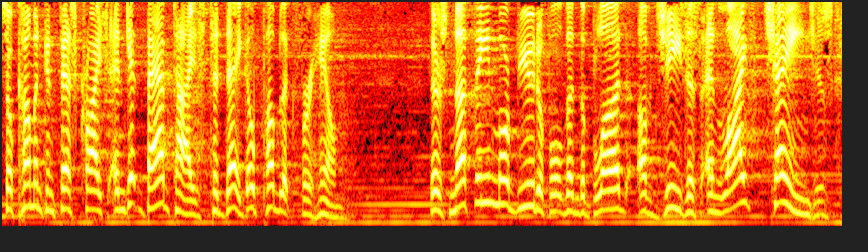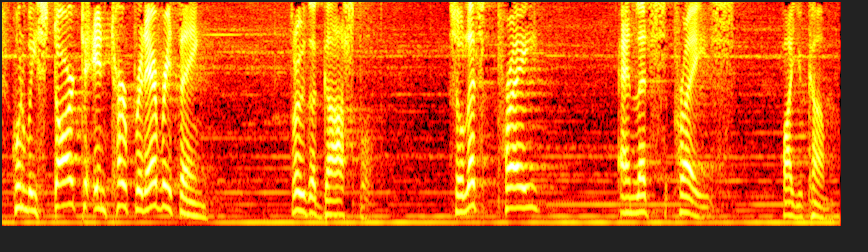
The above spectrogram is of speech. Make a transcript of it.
So come and confess Christ and get baptized today. Go public for Him. There's nothing more beautiful than the blood of Jesus, and life changes when we start to interpret everything through the gospel. So let's pray and let's praise while you come.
